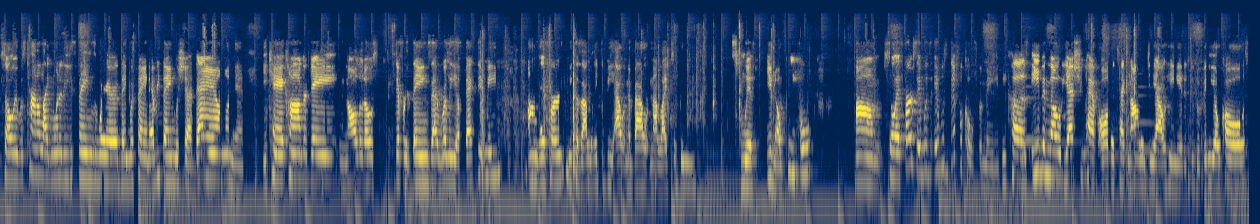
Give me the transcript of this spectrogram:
so it was kind of like one of these things where they were saying everything was shut down and you can't congregate and all of those different things that really affected me um, at first because I like to be out and about and I like to be with you know people um, so at first it was it was difficult for me because even though yes you have all the technology out here to do the video calls,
